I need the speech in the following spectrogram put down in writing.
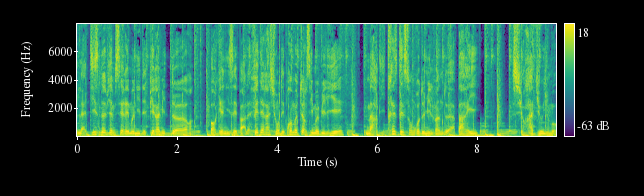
La 19e cérémonie des Pyramides d'Or, organisée par la Fédération des promoteurs immobiliers, mardi 13 décembre 2022 à Paris, sur Radio Imo.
